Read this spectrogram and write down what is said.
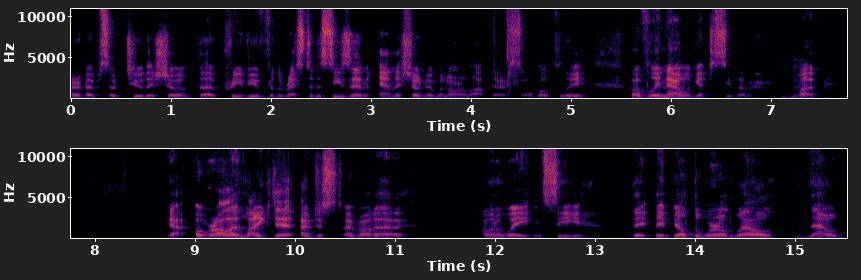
or of episode two. They showed the preview for the rest of the season, and they show Numenor a lot there. So hopefully, hopefully now we'll get to see them. Mm-hmm. But yeah, overall I liked it. I just I wanna I wanna wait and see. they they built the world well. Now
